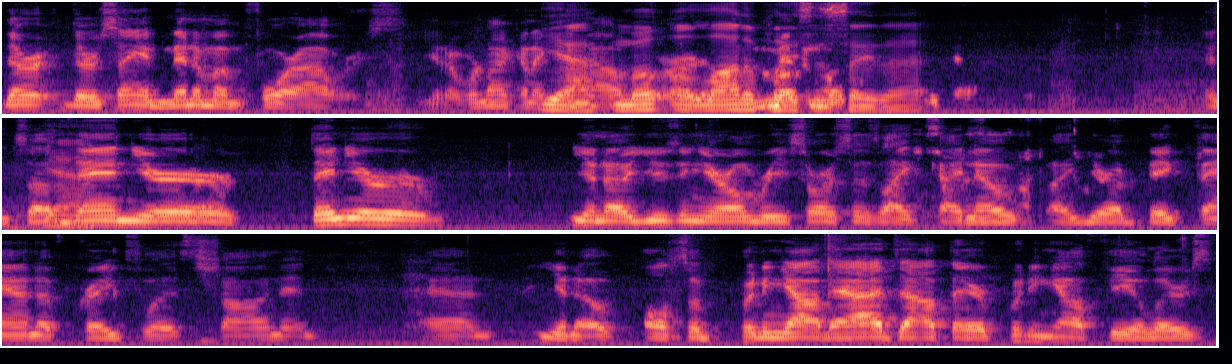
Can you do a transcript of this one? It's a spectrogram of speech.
they're they're saying minimum four hours. You know, we're not going to come yeah out. mo- a lot of places minimum. say that And so Yeah. then you're then you're you know using your own resources. Like I know uh, you're a big fan of Craigslist, Shawn, and and you know also putting out ads out there, putting out feelers.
